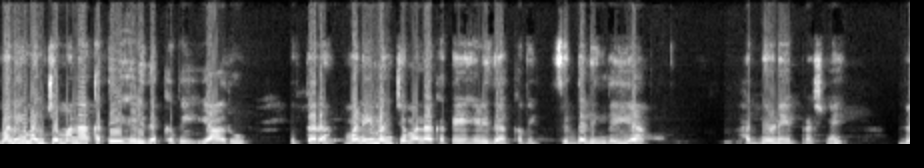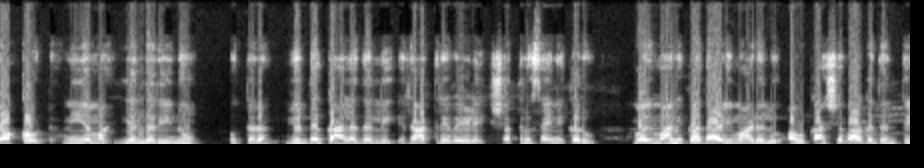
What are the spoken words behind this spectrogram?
ಮನೆ ಮಂಚಮ್ಮನ ಕತೆ ಹೇಳಿದ ಕವಿ ಯಾರು? ಉತ್ತರ ಮನೆ ಮಂಚಮ್ಮನ ಕತೆ ಹೇಳಿದ ಕವಿ ಸಿದ್ದಲಿಂಗಯ್ಯ ಹದಿನೇಳನೇ ಪ್ರಶ್ನೆ, ಬ್ಲಾಕ್ಔಟ್ ನಿಯಮ ಎಂದರೇನು? ಉತ್ತರ, ಯುದ್ಧ ಕಾಲದಲ್ಲಿ ರಾತ್ರಿ ವೇಳೆ ಶತ್ರು ಸೈನಿಕರು ವೈಮಾನಿಕ ದಾಳಿ ಮಾಡಲು ಅವಕಾಶವಾಗದಂತೆ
